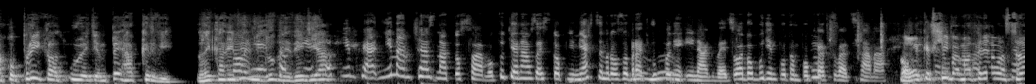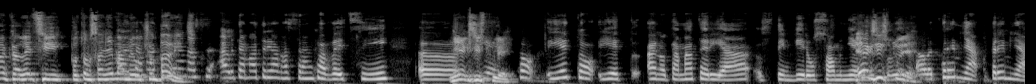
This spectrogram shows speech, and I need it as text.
ako príklad uvedem pH krvi. Lekári no, veľmi dobre vedia. ťa, nemám čas na to, Slavo. Tu ťa naozaj stopnem. Ja chcem rozobrať mm-hmm. úplne inak vec, lebo budem potom pokračovať sama. No, ale keď chýba materiálna stránka veci, potom sa nemáme o čom baviť. Ale tá materiálna stránka veci Uh, neexistuje. Je to, je to, je to, áno, tá matéria s tým vírusom neexistuje. neexistuje. Ale pre mňa, pre mňa...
